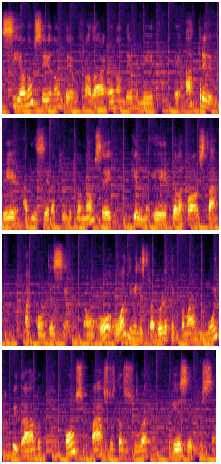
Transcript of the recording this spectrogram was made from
Se eu não sei, eu não devo falar, eu não devo me é, atrever a dizer aquilo que eu não sei, que, e, pela qual está acontecendo. Então, o, o administrador ele tem que tomar muito cuidado com os passos da sua execução.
